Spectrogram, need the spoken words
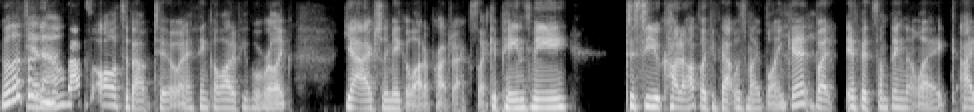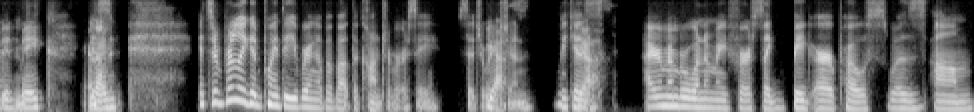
Well, that's You know? that's all it's about too. And I think a lot of people were like, "Yeah, I actually make a lot of projects. Like it pains me to see you cut up. Like if that was my blanket, but if it's something that like I didn't make, and it's, I'm it's a really good point that you bring up about the controversy situation because yes, I remember one of my first like big er posts was um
